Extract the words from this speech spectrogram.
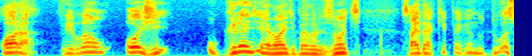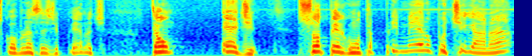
ora vilão, hoje o grande herói de Belo Horizonte, sai daqui pegando duas cobranças de pênalti. Então, Ed, sua pergunta primeiro para o Tiganá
